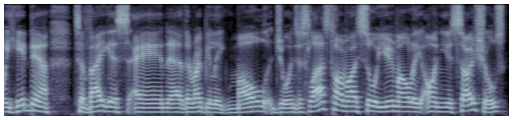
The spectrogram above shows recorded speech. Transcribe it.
We head now to Vegas, and uh, the Rugby League Mole joins us. Last time I saw you, Moley, on your socials,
